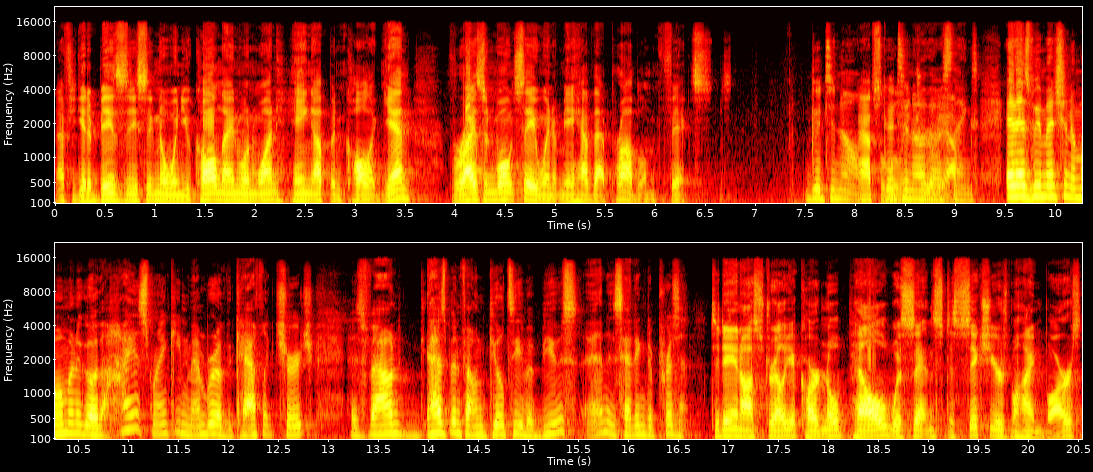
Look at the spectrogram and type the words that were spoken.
Now, if you get a busy signal when you call 911, hang up and call again Verizon won't say when it may have that problem fixed. Good to know. Absolutely. Good to know true, those yeah. things. And as we mentioned a moment ago, the highest ranking member of the Catholic Church has found has been found guilty of abuse and is heading to prison. Today in Australia, Cardinal Pell was sentenced to six years behind bars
